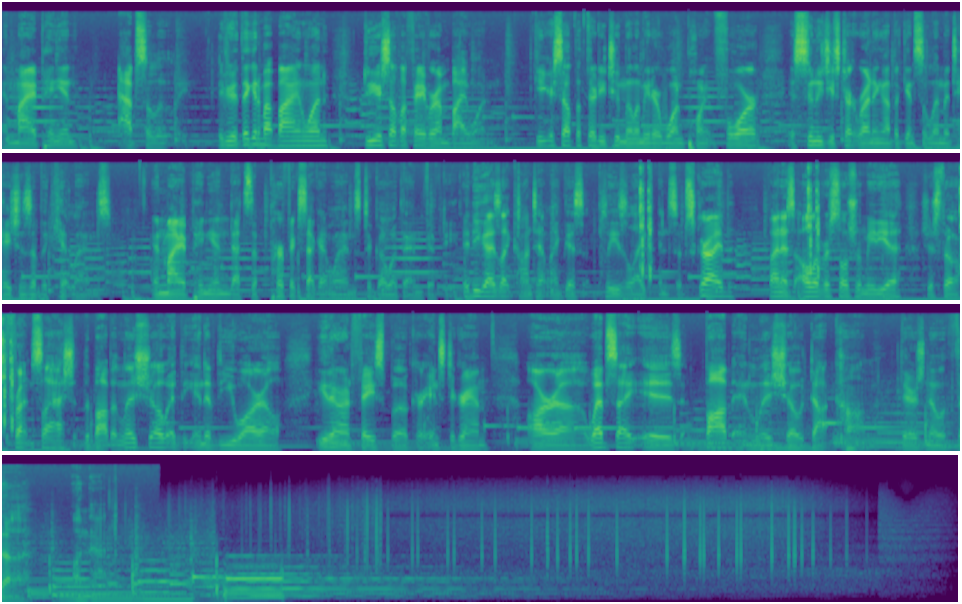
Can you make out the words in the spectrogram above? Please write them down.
In my opinion, absolutely. If you're thinking about buying one, do yourself a favor and buy one. Get yourself the 32 millimeter 1.4 as soon as you start running up against the limitations of the kit lens. In my opinion, that's the perfect second lens to go with the M50. If you guys like content like this, please like and subscribe. Find us all over social media. Just throw a front slash the Bob and Liz Show at the end of the URL, either on Facebook or Instagram. Our uh, website is bobandlizshow.com. There's no the on that.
